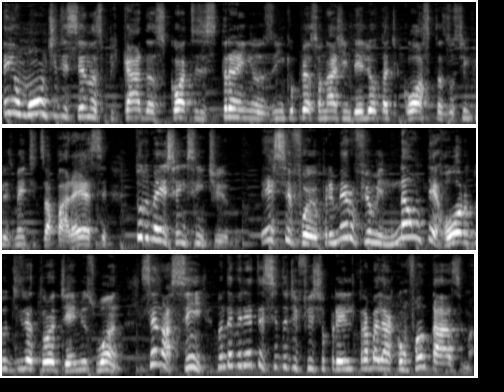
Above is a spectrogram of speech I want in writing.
Tem um monte de cenas picadas, cortes estranhos, em que o personagem dele ou tá de costas ou simplesmente desaparece, tudo meio sem sentido. Esse foi o primeiro filme não terror do diretor James Wan, sendo assim, não deveria ter sido difícil para ele trabalhar com fantasma.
